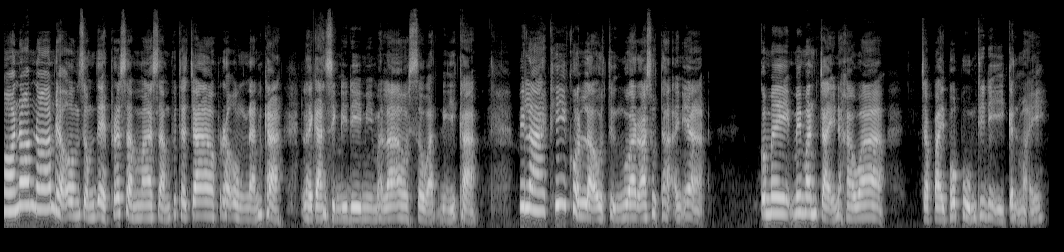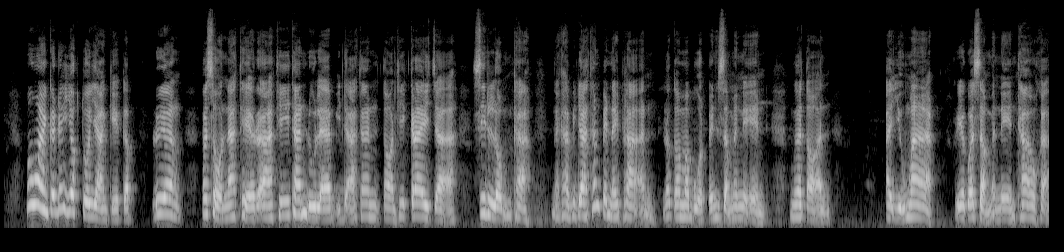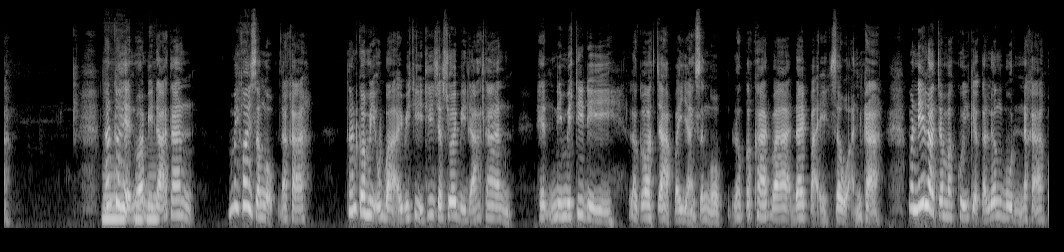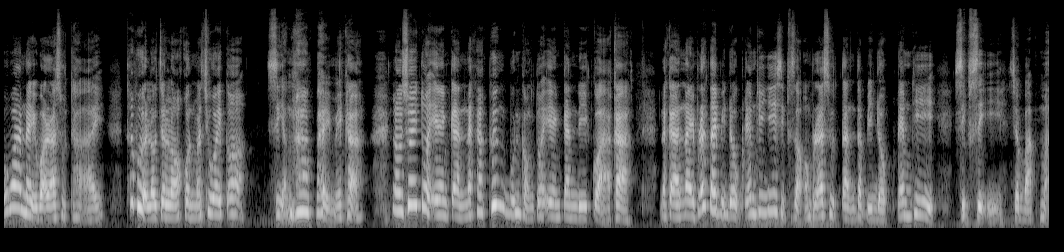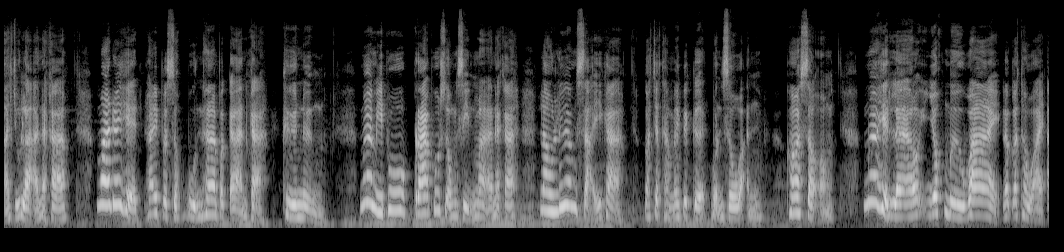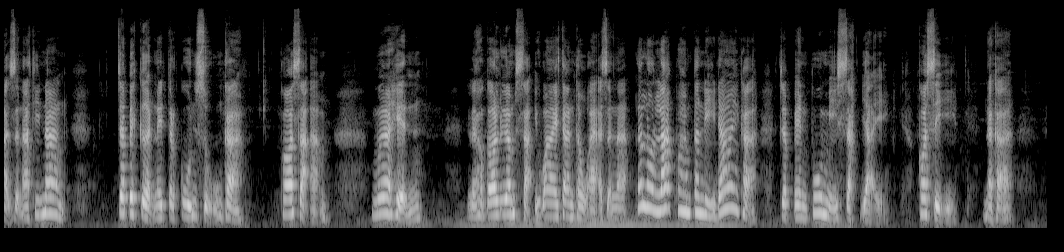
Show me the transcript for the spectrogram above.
ขอน้อมน้อมแด่องค์สมเด็จพระสัมมาสัมพุทธเจ้าพระองค์นั้นค่ะ รายการสิ่งดีๆ มีมาเล่าสวัสดีค่ะ เวลาที่คนเราถึงวาระสุดท้ายเนี่ยก็ไม่ไม่มั่นใจนะคะว่าจะไปภพภูมิที่ดีกันไหม เมื่อวานก็ได้ยกตัวอย่างเกี่ยวกับเรื่องพระโสนเทระที่ท่านดูแลบิดาท่านตอนที่ใกล้จะสิ้นลมค่ะนะคะบิดาท่านเป็นนายพราน แล้วก็มาบวชเป็นสามเณรเมื่อตอนอายุมาก เรียกว่าสามเณรเท่าค่ะ ท่านก็เห็นว่าบิดาท่านไม่ค่อยสงบนะคะ ท่านก็มีอุบายวิธีที่จะช่วยบิดาท่าน เห็นนิมิตที่ดี แล้วก็จากไปอย่างสงบ แล้วก็คาดว่าได้ไปสวรรค์ค่ะ วันนี้เราจะมาคุยเกี่ยวกับเรื่องบุญนะคะ เพราะว่าในวาระสุดท้าย ถ้าเผื่อเราจะรอคนมาช่วยก็เสี่ยงมากไปไหมคะ เราช่วยตัวเองกันนะคะ พึ่งบุญของตัวเองกันดีกว่าค่ะ นะคะในพระไตรปิฎกเล่มที่ 22 พระสุตตันตปิฎกเล่มที่ 14 ฉบับมหาจุฬานะคะว่าด้วยเหตุให้ประสบบุญ 5 ประการค่ะ คือ 1. เมื่อมีผู้พระผู้ทรงศีลมานะคะ เราเลื่อมใสค่ะ ก็จะทำให้ไปเกิดบนสวรรค์ ข้อ 2. เมื่อเห็นแล้วยกมือไหว้ แล้วก็ถวายอาสนะที่นั่ง จะไปเกิดในตระกูลสูงค่ะ ข้อ 3. เมื่อเห็น แล้วก็เลื่อมใสไหว้ท่านถวายอาสนะ แล้วเราละความตนีได้ค่ะ จะเป็นผู้มีศักย์ใหญ่ ข้อ 4. นะคะ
